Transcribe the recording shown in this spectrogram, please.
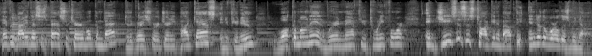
Hey, everybody, this is Pastor Terry. Welcome back to the Grace for Your Journey podcast. And if you're new, welcome on in. We're in Matthew 24, and Jesus is talking about the end of the world as we know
